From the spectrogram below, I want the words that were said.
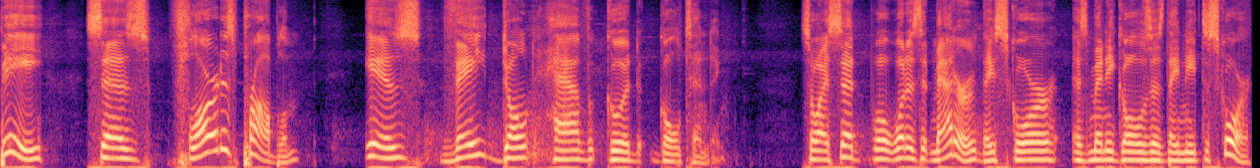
B says Florida's problem is they don't have good goaltending. So I said, well, what does it matter? They score as many goals as they need to score.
